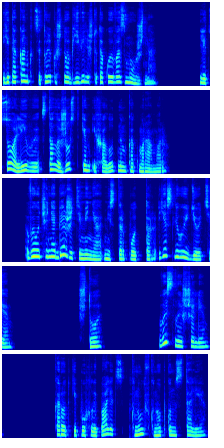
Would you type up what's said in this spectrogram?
Ятакангцы только что объявили, что такое возможно. Лицо Оливы стало жестким и холодным, как мрамор. «Вы очень обяжете меня, мистер Поттер, если уйдете». «Что?» «Вы слышали. Короткий пухлый палец ткнул в кнопку на столе.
